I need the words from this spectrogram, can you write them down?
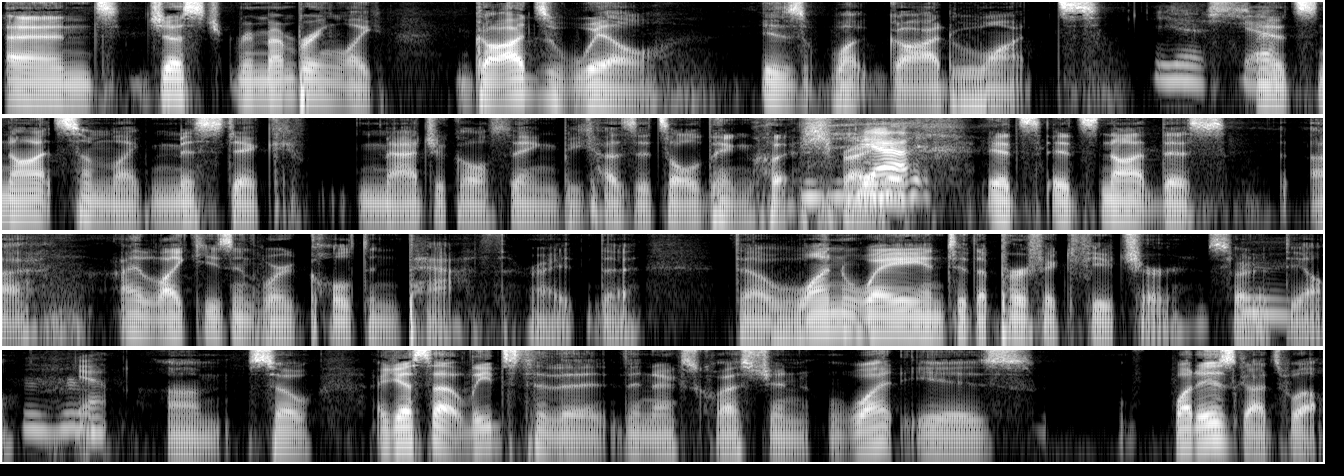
and just remembering like God's will is what God wants. yes. Yeah. And It's not some like mystic magical thing because it's old English, right? Yeah. It's it's not this uh I like using the word golden path, right? The the one way into the perfect future sort of Mm, deal. mhm. Yeah. Um so I guess that leads to the the next question. What is what is God's will?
